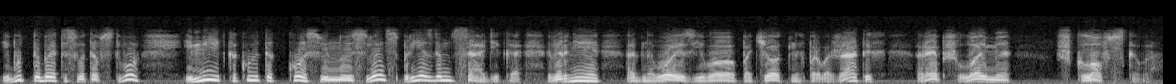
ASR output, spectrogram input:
и будто бы это сватовство имеет какую-то косвенную связь с приездом цадика, вернее, одного из его почетных провожатых, рэп Шлойме Шкловского.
